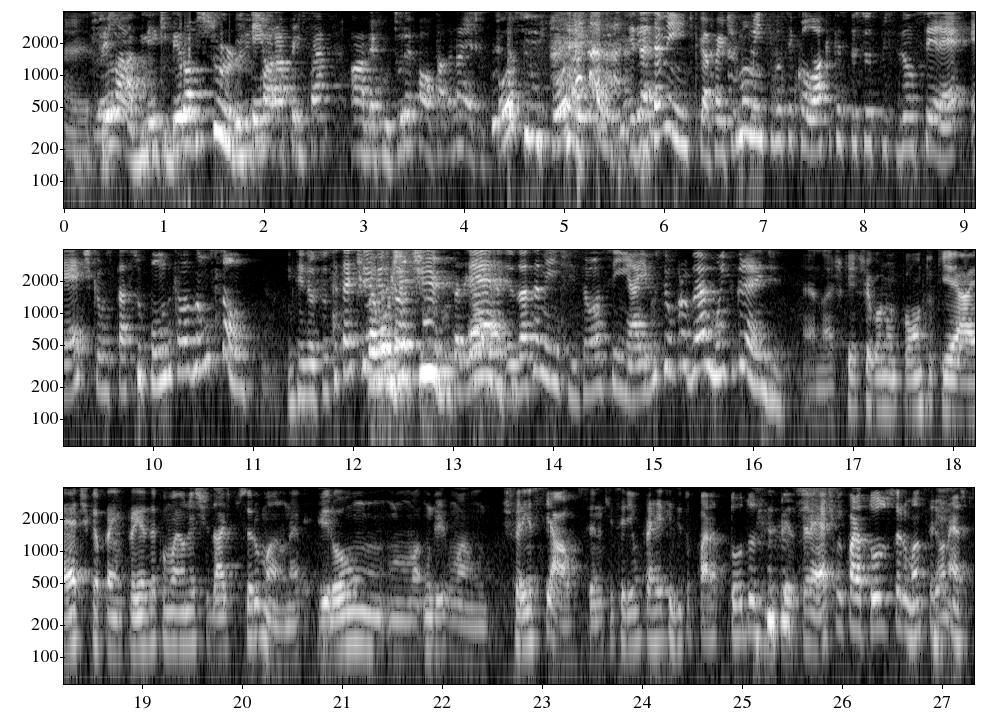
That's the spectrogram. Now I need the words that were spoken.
É, sei lá, meio que beira o absurdo. A gente parar a pensar, ah, minha cultura é pautada na ética. Pô, se não fosse. Exatamente, porque a partir do momento que você coloca que as pessoas precisam ser é, éticas, você está supondo que elas não são. Entendeu? Se você tá Tipo, é um escrevendo. objetivo, tá ligado? É, exatamente. Então, assim, aí você tem um problema muito grande. É, acho que a gente chegou num ponto que a ética para a empresa é como a honestidade para o ser humano, né? Virou um, uma- um, uma- um diferencial, sendo que seria um pré-requisito para todas as empresas ser ético e para todos os seres humanos serem honestos.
